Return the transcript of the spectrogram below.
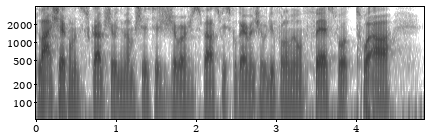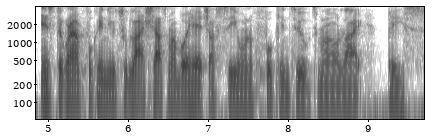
Like, share, comment, subscribe, share with your mum, share, sister, share with your spouse, Facebook, and share with you. Follow me on Facebook, Twitter, Instagram, fucking YouTube. Like, shouts my boy H. I'll see you on the fucking tube tomorrow. Like, peace.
